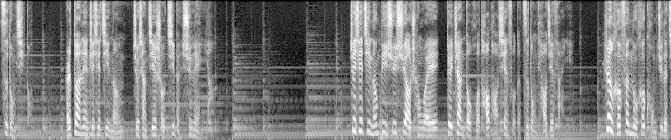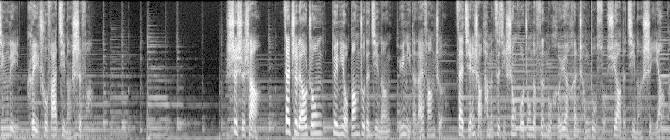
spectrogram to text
自动启动。而锻炼这些技能，就像接受基本训练一样。这些技能必须需要成为对战斗或逃跑线索的自动调节反应。任何愤怒和恐惧的经历可以触发技能释放。事实上，在治疗中对你有帮助的技能，与你的来访者。在减少他们自己生活中的愤怒和怨恨程度所需要的技能是一样的。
